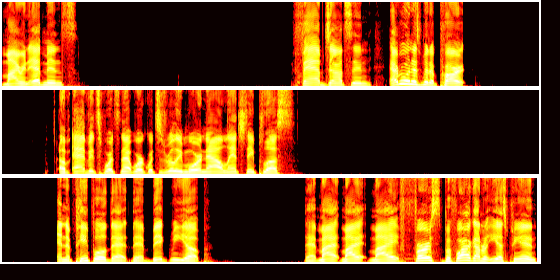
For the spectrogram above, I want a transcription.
Myron Edmonds, Fab Johnson, everyone has been a part of Avid Sports Network, which is really more now Lance J Plus. And the people that that bigged me up, that my my my first before I got on ESPN,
